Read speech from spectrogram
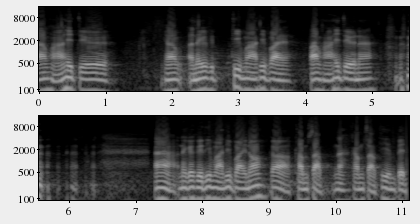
ตามหาให้เจอ ครับ อันนี้ก็คือที่มาที่ไป ตามหาให้เจอนะ อ่านั่นก็คือที่มาที่ไปเนาะก็คำศัพท์นะคำศัพท์ที่มันเป็น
